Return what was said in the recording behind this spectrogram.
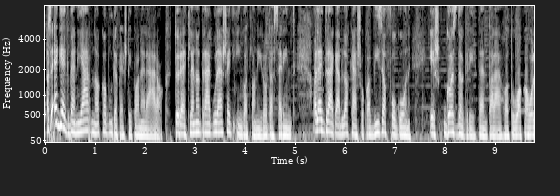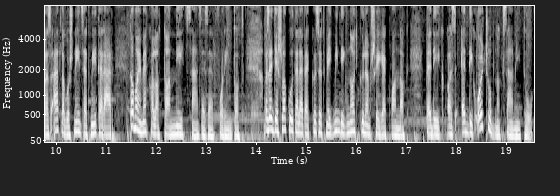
Az egekben járnak a budapesti panelárak. Töretlen a drágulás egy ingatlan iroda szerint. A legdrágább lakások a Vizafogón és Gazdagréten találhatóak, ahol az átlagos négyzetméter ár tavaly meghaladta 400 ezer forintot. Az egyes lakótelepek között még mindig nagy különbségek vannak, pedig az eddig olcsóbbnak számító,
